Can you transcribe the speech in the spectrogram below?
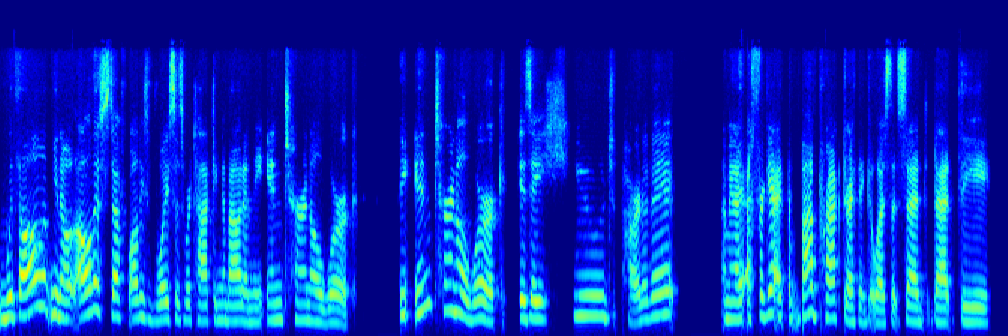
with all, you know, all this stuff, all these voices we're talking about and the internal work, the internal work is a huge part of it I mean, I, I forget Bob Proctor, I think it was, that said that the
